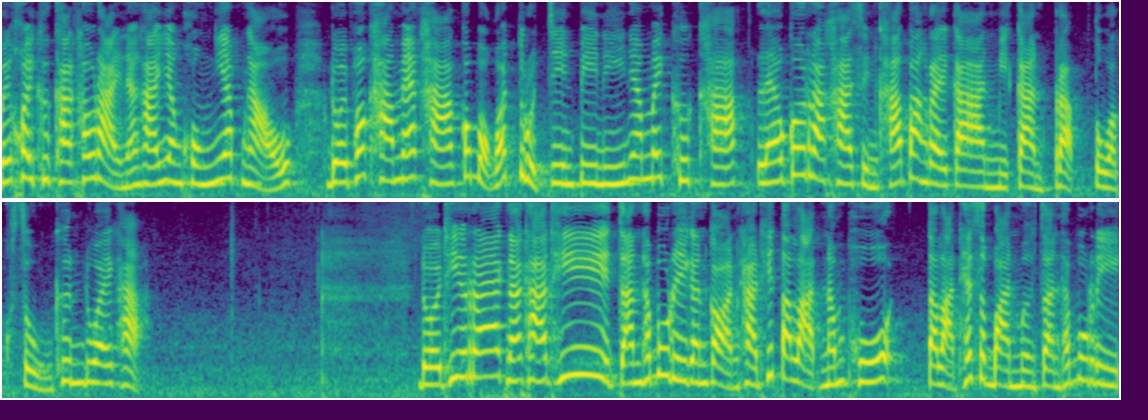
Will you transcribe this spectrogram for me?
ไม่ค่อยคึกคักเท่าไหร่นะคะ ยังคงเงียบเหงา โดยพ่อค้าแม่ค้าก็บอกว่าตรุษจีนปีนี้เนี่ยไม่คึกคัก แล้วก็ราคาสินค้าบางรายการมีการปรับตัวสูงขึ้นด้วยค่ะโดยที่แรกนะคะที่จันทบุรีกันก่อนค่ะ ที่ตลาดน้ำพุ ตลาดเทศบาลเมืองจันทบุรี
